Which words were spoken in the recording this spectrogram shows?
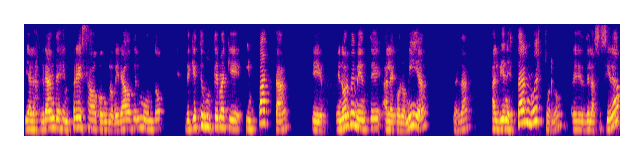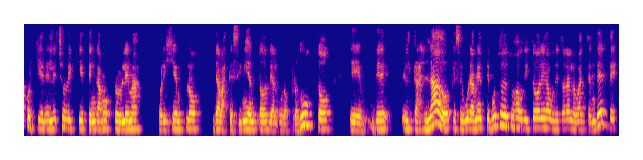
y a las grandes empresas o conglomerados del mundo, de que este es un tema que impacta eh, enormemente a la economía, ¿verdad? Al bienestar nuestro, ¿no? de la sociedad, porque en el hecho de que tengamos problemas, por ejemplo, de abastecimiento de algunos productos, de el traslado, que seguramente muchos de tus auditores, auditoras lo van a entender, de,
